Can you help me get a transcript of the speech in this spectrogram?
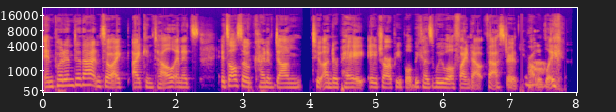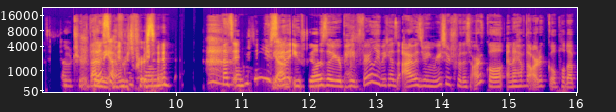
input into that and so I I can tell and it's it's also kind of dumb to underpay HR people because we will find out faster yeah. probably. So true. That than the so average person. That's interesting you say yeah. that you feel as though you're paid fairly because I was doing research for this article and I have the article pulled up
